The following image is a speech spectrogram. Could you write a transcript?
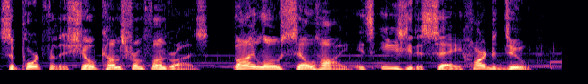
Support for this show comes from Fundrise. Buy low, sell high. It's easy to say, hard to do.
